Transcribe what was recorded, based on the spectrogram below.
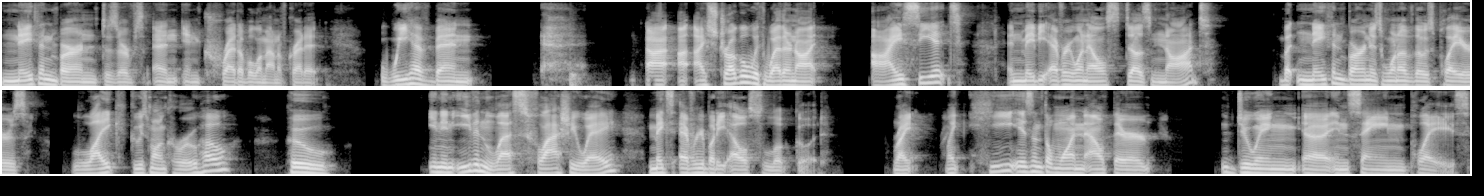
Nathan Byrne deserves an incredible amount of credit. We have been. I, I- I struggle with whether or not I see it, and maybe everyone else does not. But Nathan Byrne is one of those players like Guzmán Corujo, who, in an even less flashy way, makes everybody else look good, right? Like he isn't the one out there doing uh, insane plays,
